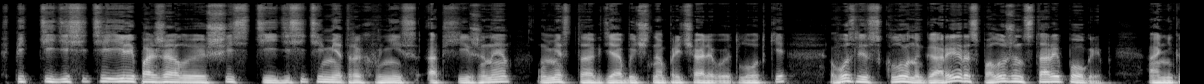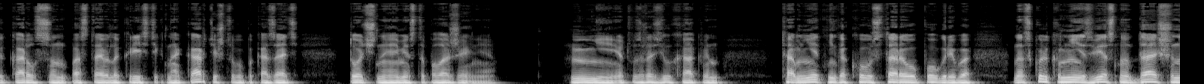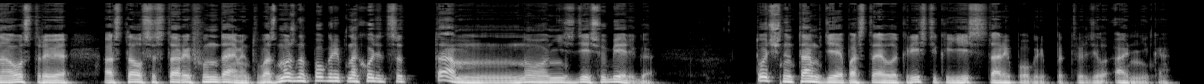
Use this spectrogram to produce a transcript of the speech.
В пятидесяти или, пожалуй, шестидесяти метрах вниз от хижины, у места, где обычно причаливают лодки, возле склона горы расположен старый погреб. Анника Карлсон поставила крестик на карте, чтобы показать точное местоположение. «Нет», — возразил Хаквин, — «там нет никакого старого погреба. Насколько мне известно, дальше на острове остался старый фундамент. Возможно, погреб находится там, но не здесь, у берега. Точно там, где я поставила крестик, и есть старый погреб, подтвердил Анника.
